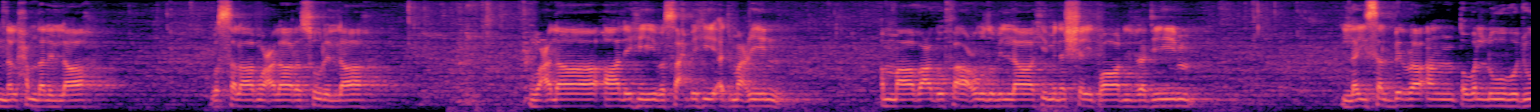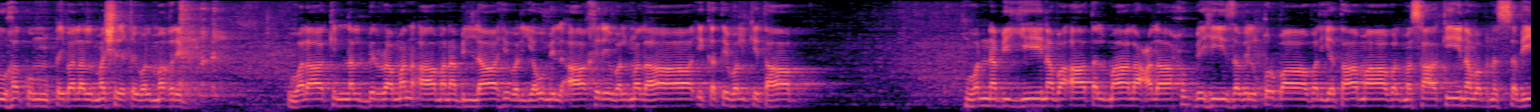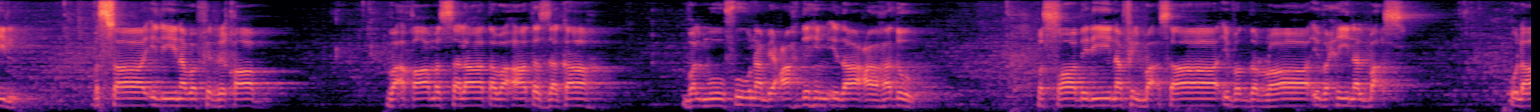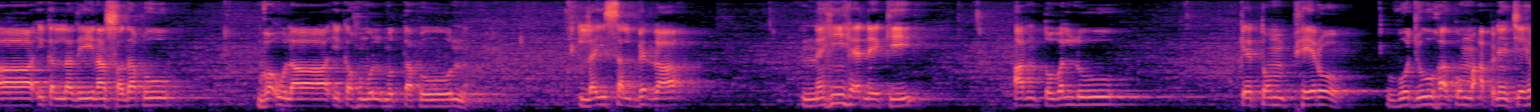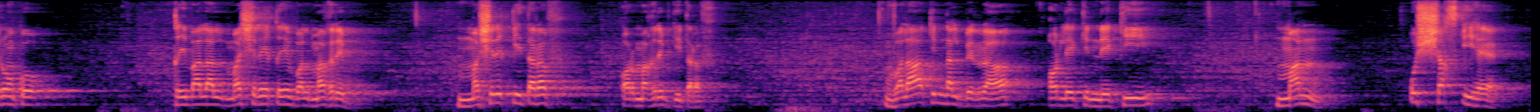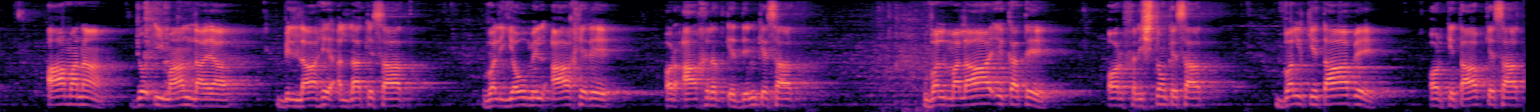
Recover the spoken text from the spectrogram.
ان الحمد للہ والسلام علی رسول اللہ وعلى آلہ وصحبہ اجمعین اما بعد فاعوذ باللہ من الشیطان الرجیم لیس البر ان تولوا وجوہکم قبل المشرق والمغرب، ولكن البر من آمن بالله واليوم الآخر والملائكة والكتاب. والنبيين وآت المال على حبه ذوي القربى واليتامى والمساكين وابن السبيل والسائلين وفي الرقاب وأقام الصلاة وآت الزكاة والموفون بعهدهم إذا عاهدوا والصابرين في البأساء والضراء وحين البأس أولئك الذين صدقوا وأولئك هم المتقون۔ ليس البر، نہیں ہے نیکی۔ ان تولو کہ تم پھیرو وجوہکم اپنے چہروں کو۔ قبل المشرق والمغرب، مشرق کی طرف اور مغرب کی طرف۔ ولاکن البرا اور لیکن نیکی من اس شخص کی ہے، آمنا، جو ایمان لایا باللہ اللہ کے ساتھ ولیوم الآخر اور آخرت کے دن کے ساتھ، والملائکت اور فرشتوں کے ساتھ، والکتاب اور کتاب کے ساتھ،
